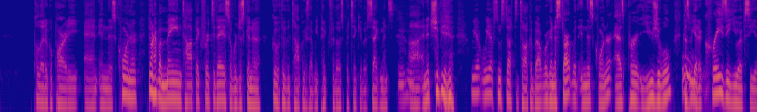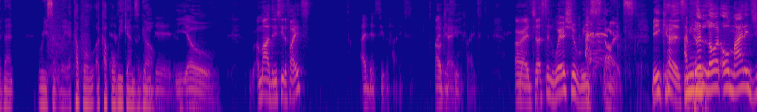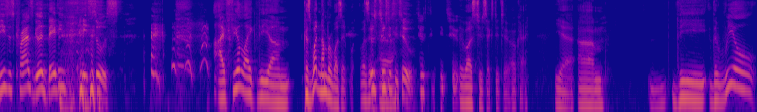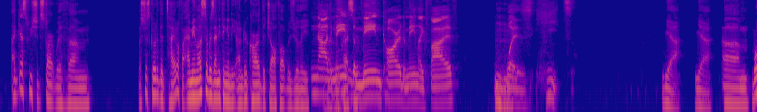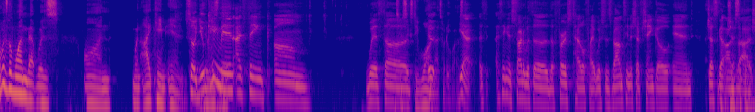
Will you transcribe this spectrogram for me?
political party, and in this corner, don't have a main topic for today, so we're just gonna go through the topics that we picked for those particular segments, Mhm. uh, and it should be we have we have some stuff to talk about. We're gonna start with in this corner as per usual because we had a crazy UFC event recently, a couple a couple Yes, weekends we ago. did. Yo, Ahmad, did you see the fights? I did see the fights. I did see Okay. the fights. All right, Justin, where should we start? Because I mean- good Lord Almighty, Jesus Christ, good baby Jesus. I feel like the um because what number was it? Was it It was uh, 262. 262. It was 262. Okay. Yeah. Um the the real I guess we should start with um let's just go to the title fight. I mean, unless there was anything in the undercard that y'all thought was really Nah, the main impressive? the main card, the main like 5 Mhm. was heat. yeah, yeah. Um what was the one that was on when I came in? So you came the- in, I think, um with uh 261, it- that's what it was. Yeah, I, th- I think it started with the the first title fight, which is Valentina Shevchenko and Jessica Andrade. Jessica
